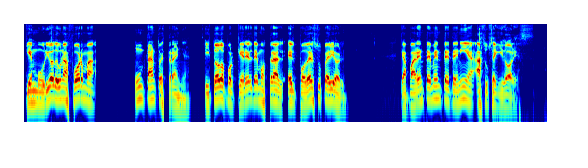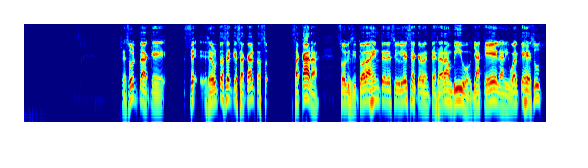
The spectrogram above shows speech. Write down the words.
quien murió de una forma un tanto extraña, y todo por querer demostrar el poder superior que aparentemente tenía a sus seguidores. Resulta que resulta ser que Sacara solicitó a la gente de su iglesia que lo enterraran vivo, ya que él, al igual que Jesús,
